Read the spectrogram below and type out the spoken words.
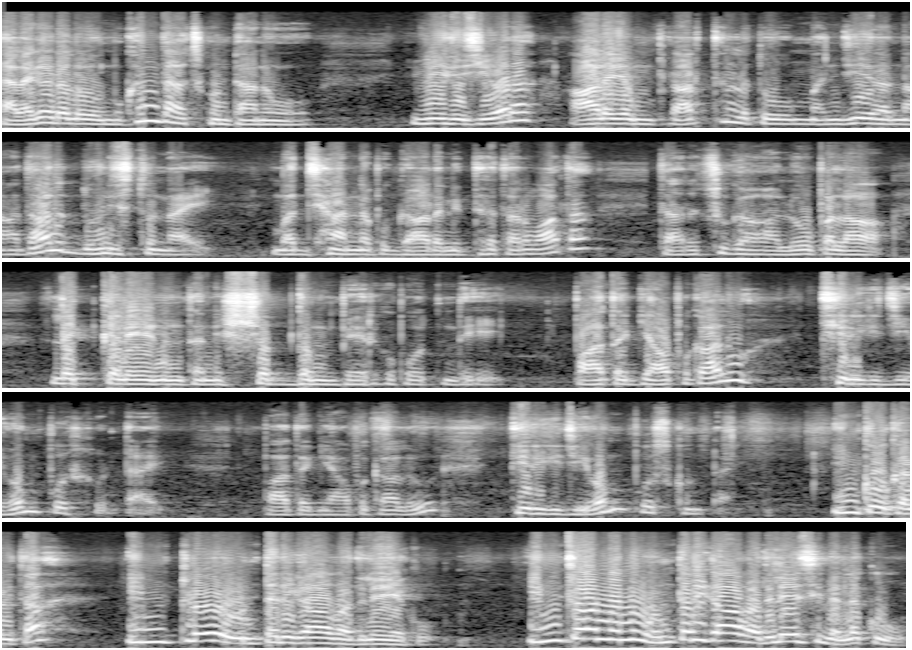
తలగడలో ముఖం దాచుకుంటాను. వీధి చివర ఆలయం ప్రార్థనలతో మంజీర నాదాలు ధ్వనిస్తున్నాయి. మధ్యాహ్నపు గాఢ నిద్ర తర్వాత తరచుగా లోపల లెక్కలేనంత నిశ్శబ్దం పేరుకుపోతుంది. పాత జ్ఞాపకాలు తిరిగి జీవం పూసుకుంటాయి. పాత జ్ఞాపకాలు తిరిగి జీవం పూసుకుంటాయి. ఇంకో కవిత ఇంట్లో ఒంటరిగా వదిలేయకు. ఇంట్లో నన్ను ఒంటరిగా వదిలేసి వెళ్ళకు.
